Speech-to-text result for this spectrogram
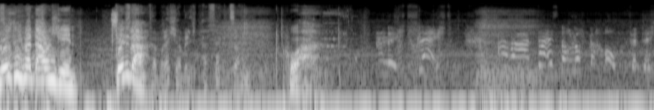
Bloß nicht mehr down gehen. Silber! Verbrecher will ich perfekt sein. Boah. Nicht schlecht. Aber da ist noch Luft nach oben, finde ich.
